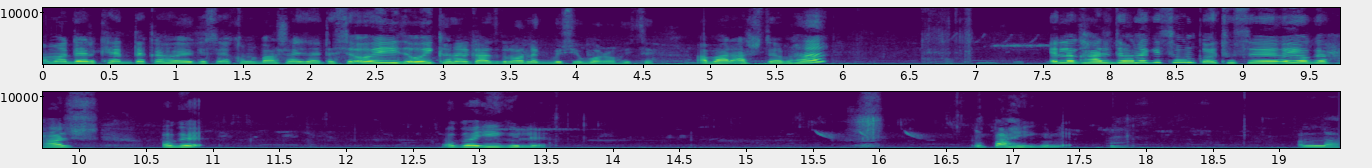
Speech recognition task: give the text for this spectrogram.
আমাদের ক্ষেত দেখা হয়ে গেছে এখন বাসায় যাইতেছে। ওই ওইখানের গাছগুলো অনেক বেশি বড় হয়েছে আবার আসতে হবে হ্যাঁ? এলে ঘাস দেওয়া না কিছু কই থুছে ওই ওগে হাঁস ওগে ওগে ইগুলে। পাহিগুলে। আল্লাহ।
